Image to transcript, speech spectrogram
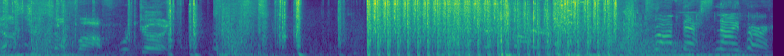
Dust yourself off. We're good. Drop their sniper!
